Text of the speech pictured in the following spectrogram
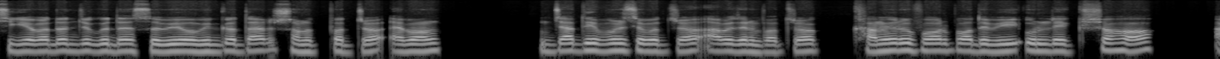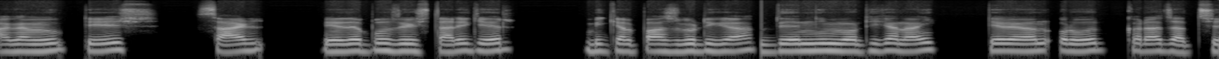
শিক্ষাগত যোগ্যতা, ছবি, অভিজ্ঞতার সনদপত্র এবং জাতীয় পরিচয়পত্র, আবেদনপত্র, খামের উপর পদবি উল্লেখ সহ আগামী তেইশ চার দু হাজার পঁচিশ তারিখের বিকাল পাঁচ ঘটিকা নিম্ন ঠিকানায় প্রেরণ অনুরোধ করা যাচ্ছে।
